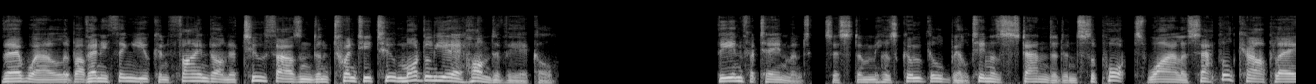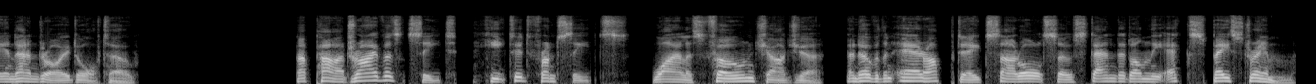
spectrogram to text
they're well above anything you can find on a 2022 model year Honda vehicle. The infotainment system has Google built in as standard and supports wireless Apple CarPlay and Android Auto. A power driver's seat, heated front seats, wireless phone charger, and over-the-air updates are also standard on the EX-Base trim.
